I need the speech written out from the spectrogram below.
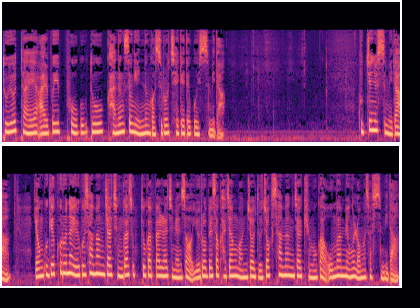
도요타의 RV4도 가능성이 있는 것으로 재개되고 있습니다. 국제뉴스입니다. 영국의 코로나19 사망자 증가 속도가 빨라지면서 유럽에서 가장 먼저 누적 사망자 규모가 5만 명을 넘어섰습니다.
